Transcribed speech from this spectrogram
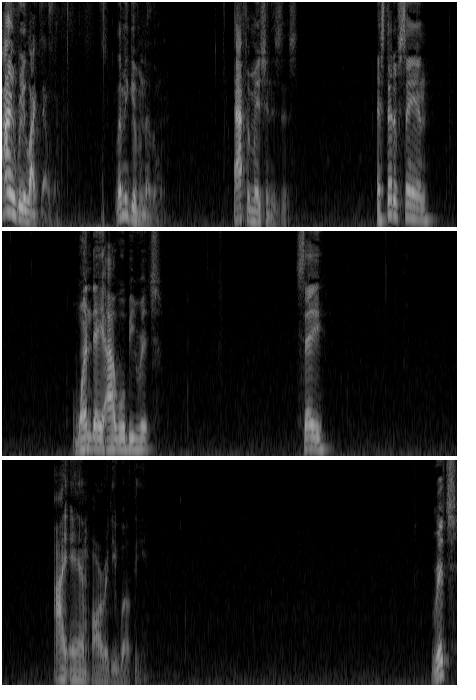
I ain't really like that one. Let me give another one. Affirmation is this. Instead of saying one day I will be rich, say I am already wealthy. Rich,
